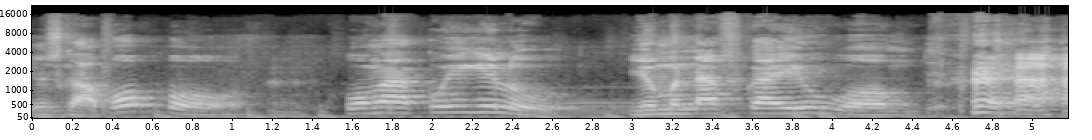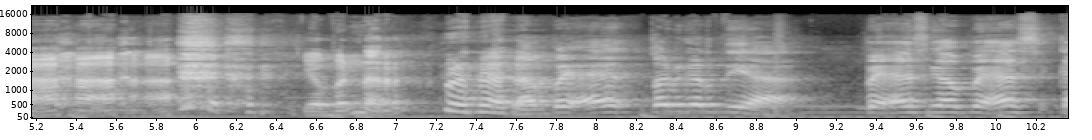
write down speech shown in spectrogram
"Ya gak apa-apa. Wong aku iki lho, ya menafkahi wong." ya bener. Lah PS kan ngerti ya? PSK PSK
